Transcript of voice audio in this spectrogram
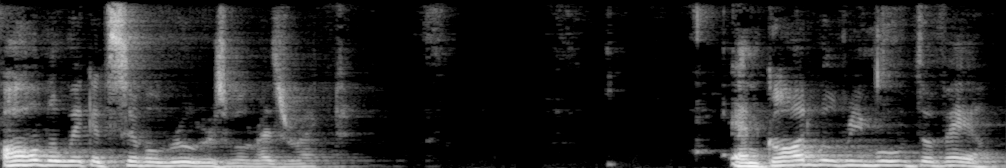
all the wicked civil rulers will resurrect. And God will remove the veil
